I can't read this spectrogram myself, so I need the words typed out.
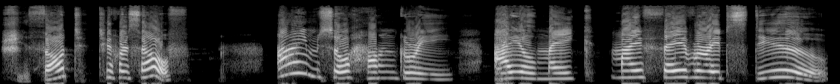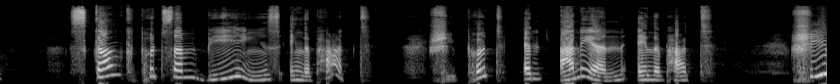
She thought to herself, I'm so hungry. I'll make my favorite stew. Skunk put some beans in the pot. She put an onion in the pot. She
